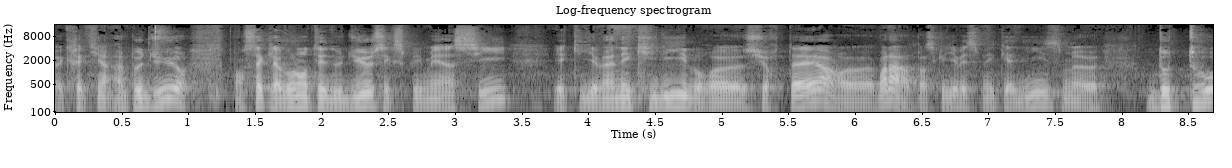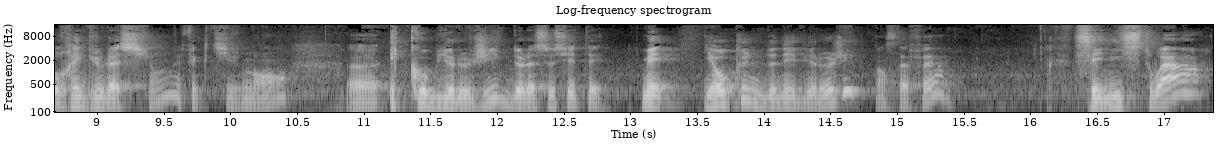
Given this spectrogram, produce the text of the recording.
euh, chrétiens un peu durs, pensaient que la volonté de Dieu s'exprimait ainsi et qu'il y avait un équilibre euh, sur Terre, euh, voilà, parce qu'il y avait ce mécanisme euh, d'autorégulation, effectivement, euh, éco-biologique de la société. Mais il n'y a aucune donnée biologique dans cette affaire. C'est une histoire,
